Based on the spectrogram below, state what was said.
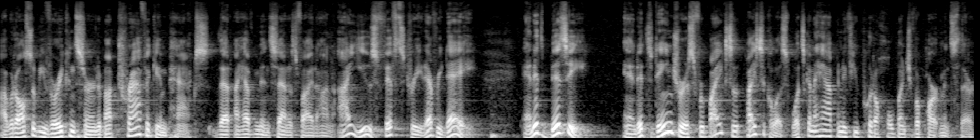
I would also be very concerned about traffic impacts that I haven't been satisfied on. I use Fifth Street every day, and it's busy, and it's dangerous for bikes, bicyclists. What's going to happen if you put a whole bunch of apartments there?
